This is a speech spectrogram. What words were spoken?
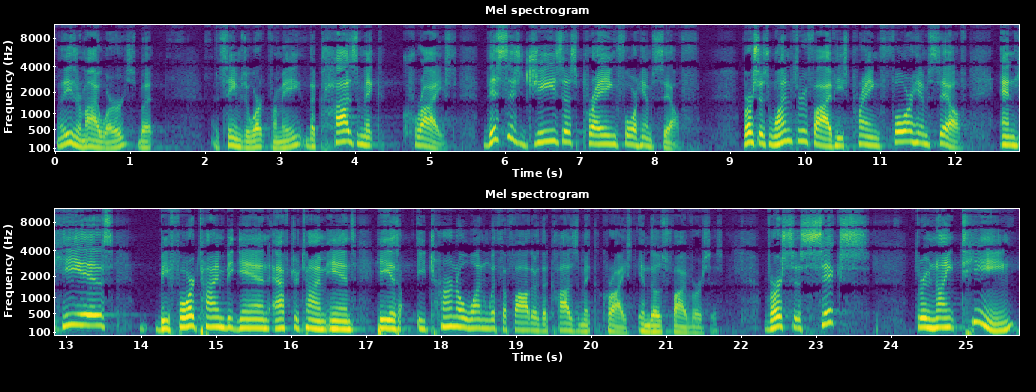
Now, these are my words, but it seems to work for me. The cosmic Christ. This is Jesus praying for himself. Verses 1 through 5, he's praying for himself. And he is, before time began, after time ends, he is eternal one with the Father, the cosmic Christ, in those five verses. Verses 6 through 19,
